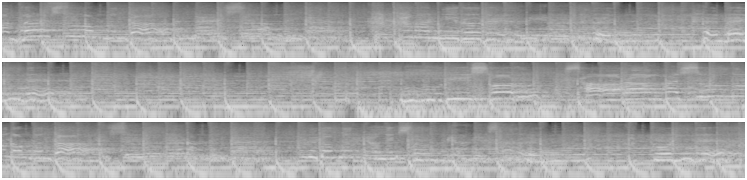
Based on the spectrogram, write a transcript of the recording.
만날 수 없는가? 캄캄한 미로를 헤매이네. 우리 서로 사랑할 수는 없는가? 끝없는 평행선 걷고 있네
